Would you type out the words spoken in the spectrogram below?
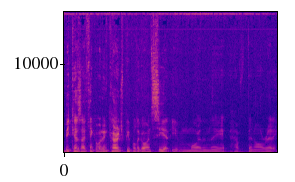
because I think it would encourage people to go and see it even more than they have been already.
